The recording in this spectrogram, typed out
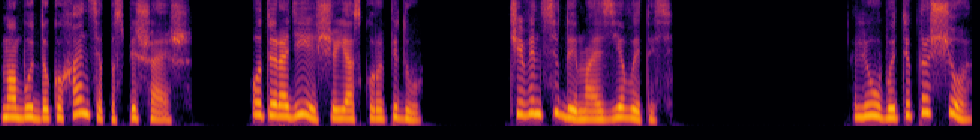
Мабуть, до коханця поспішаєш. От і радієш, що я скоро піду. Чи він сюди має з'явитись? Любий, ти про що?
